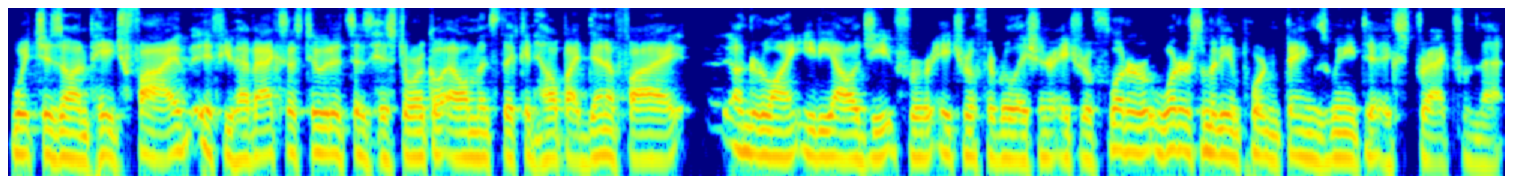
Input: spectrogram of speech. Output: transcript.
which is on page five. If you have access to it, it says historical elements that can help identify underlying etiology for atrial fibrillation or atrial flutter. What are some of the important things we need to extract from that?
